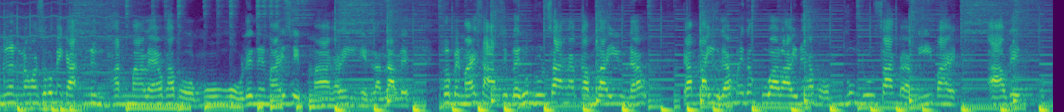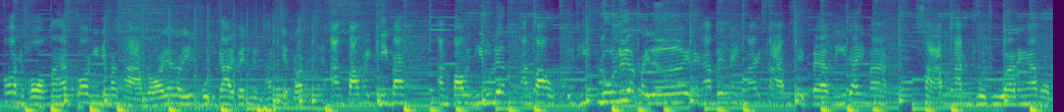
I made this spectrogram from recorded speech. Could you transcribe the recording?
เงินรางวัลซุปเปอร์เมกะหนึ่งพันมาแล้วครับผมโอ้โหเล่นในไม้สิบมากันเห็นลันๆเลยเพิ่มเป็นไม้สามสิบเลยทุ่มทุนสร้างแล้วกำไรอยู่แล้วกำไรอยู่แล้วไม่ต้องกลัวอะไรนะครับผมทุ่มทุนสร้างแบบนี้ไปเอาได้ก้อนทองมาครับก้อนนี้ได้มาสามร้อยแล้วตอนนี้ทุนกลายเป็นหนึ่งพันเจ็ดร้อยอังเปาอีกทีไปอังเปาอีกทีรู้เรื่องอังเปาอีกทีรู้เรื่องไปเลยนะครับเล่นในไม้สามสิบแบบนี้ได้มาสามพันชัวร์นะครับผม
